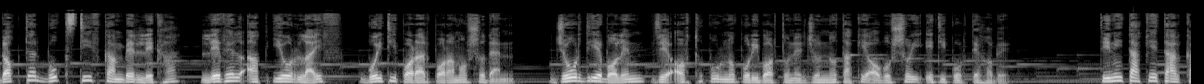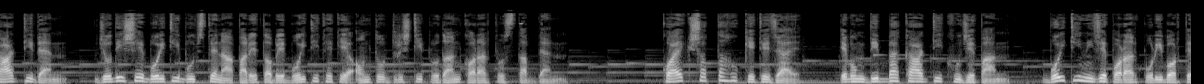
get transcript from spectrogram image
ডক্টর বুক স্টিভ কাম্বের লেখা, লেভেল আপ ইয়োর লাইফ বইটি পড়ার পরামর্শ দেন, জোর দিয়ে বলেন যে অর্থপূর্ণ পরিবর্তনের জন্য তাকে অবশ্যই এটি পড়তে হবে। তিনি তাকে তার কার্ডটি দেন, যদি সে বইটি বুঝতে না পারে তবে বইটি থেকে অন্তর্দৃষ্টি প্রদান করার প্রস্তাব দেন। কয়েক সপ্তাহ কেটে যায়, এবং দিব্যা কার্ডটি খুঁজে পান। বইটি নিজে পড়ার পরিবর্তে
